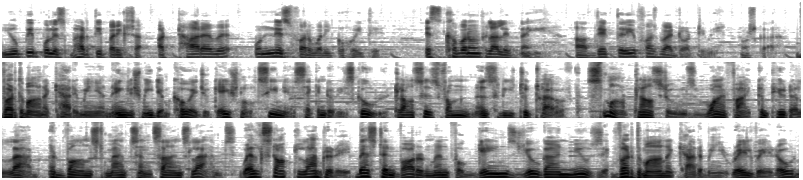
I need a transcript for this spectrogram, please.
यूपी पुलिस भर्ती परीक्षा 18 व 19 फरवरी को हुई थी। इस खबर में फ़िलहाल इतना ही। आप देखते रहिए फ़र्स्ट बाइट डॉट टीवी। नमस्कार। Vartaman academy and English medium coeducational senior secondary school classes from nursery to twelfth smart class room wifi computer lab advance maths and science lab well stocked library best environment for games yoga and music Vardhaman academy railway road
